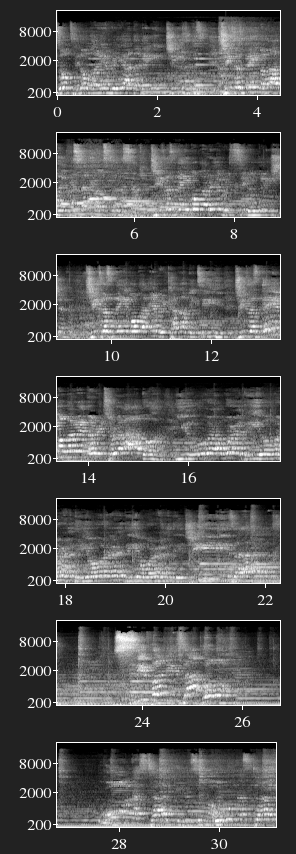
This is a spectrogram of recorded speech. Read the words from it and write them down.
exalted over every other name, Jesus. Jesus' name above every circumstance. Jesus' name over every situation. Jesus' name over every calamity. Jesus' name over every trouble. You are worthy, you're worthy, you're worthy, you're worthy, Jesus. Sifa zako unastahili, todas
